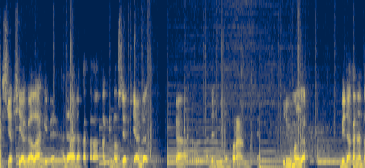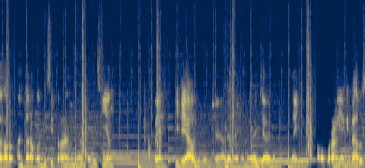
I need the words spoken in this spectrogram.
bersiap siagalah gitu ya. Ada ada kata-kata kita harus siap siaga ketika ada di medan perang. Gitu ya. Jadi memang nggak bedakan antara antara kondisi perang dengan kondisi yang apa ya ideal gitu misalnya ada damai-damai aja dan lain gitu. kalau perang ya kita harus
